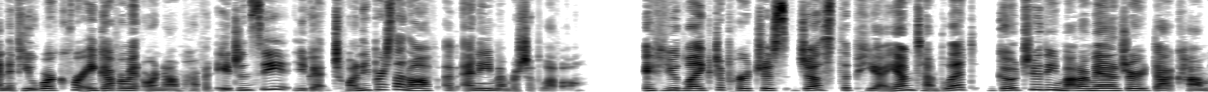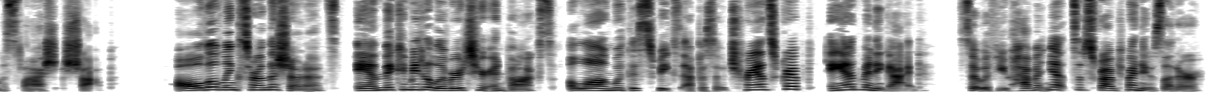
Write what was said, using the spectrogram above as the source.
And if you work for a government or nonprofit agency, you get 20% off of any membership level. If you'd like to purchase just the PIM template, go to themodernmanager.com slash shop. All the links are in the show notes, and they can be delivered to your inbox along with this week's episode transcript and mini guide. So if you haven't yet subscribed to my newsletter,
